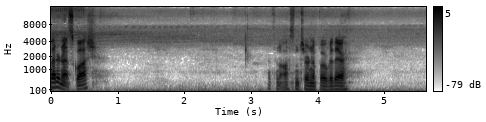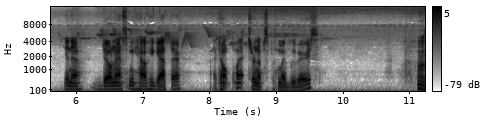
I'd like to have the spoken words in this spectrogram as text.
butternut squash. That's an awesome turnip over there. You know, don't ask me how he got there. I don't plant turnips with my blueberries. Hmm.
